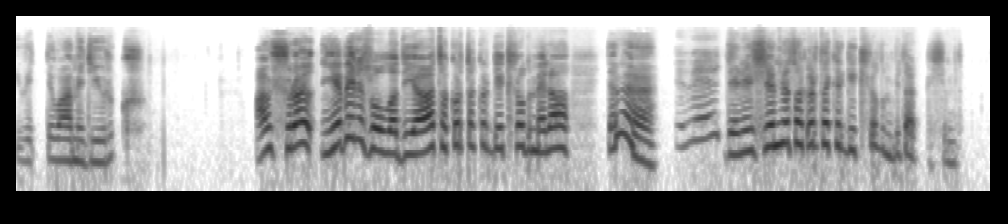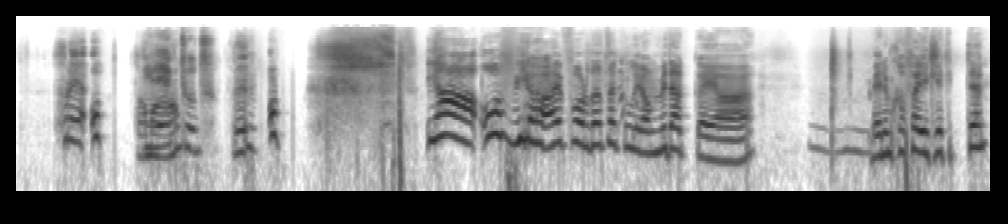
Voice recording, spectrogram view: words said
Evet devam ediyoruz. Abi şura niye beni zolladı ya? Takır takır geçiyordum Ela. Değil mi? Evet. Deneyişlerimle takır takır geçiyordum. Bir dakika şimdi. Şuraya hop. Tamam. Direkt tut. Şuraya hop. Ya of ya hep orada takılıyorum. Bir dakika ya. Benim kafa iyice gitti.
